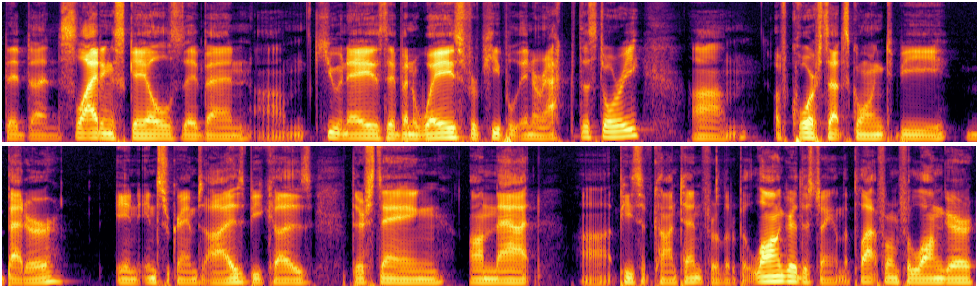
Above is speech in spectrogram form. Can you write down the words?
they've been sliding scales, they've been um, Q and A's, they've been ways for people to interact with the story. Um, of course, that's going to be better in Instagram's eyes because they're staying on that uh, piece of content for a little bit longer. They're staying on the platform for longer.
